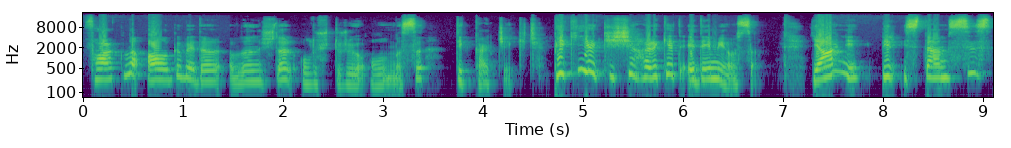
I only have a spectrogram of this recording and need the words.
farklı algı ve davranışlar oluşturuyor olması dikkat çekici. Peki ya kişi hareket edemiyorsa? Yani bir istemsiz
